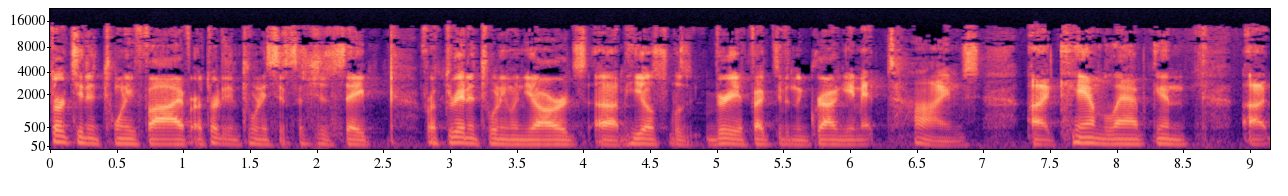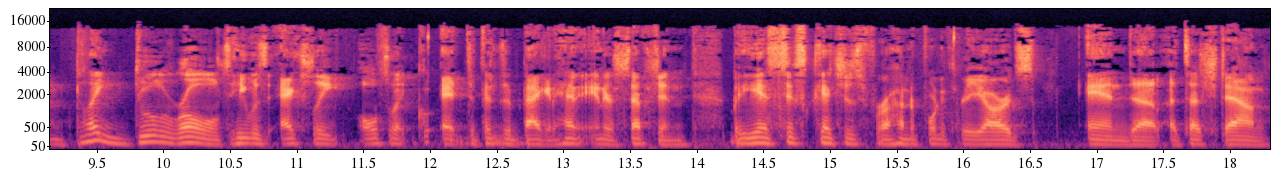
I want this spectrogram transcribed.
13 and 25 or 13 and 26, I should say, for 321 yards. Um, he also was very effective in the ground game at times. Uh, Cam Lampkin uh, playing dual roles. He was actually also at, at, defensive back and had an interception, but he has six catches for 143 yards and uh, a touchdown.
